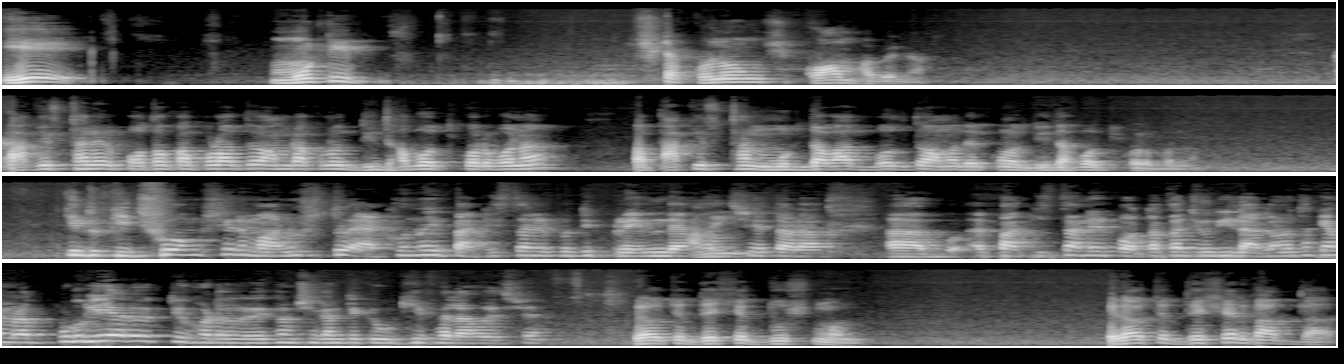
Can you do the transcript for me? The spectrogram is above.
ইয়ে মোটিভ সেটা কোনো অংশে কম হবে না। পাকিস্তানের পতাকা পড়াতেও আমরা কোনো দ্বিধাবোধ করব না, বা পাকিস্তান মুর্দাবাদ বলতেও আমাদের কোনো দ্বিধাবোধ করব না। কিন্তু কিছু অংশের মানুষ তো এখনোই পাকিস্তানের প্রতি প্রেম দেখাচ্ছে তারা পাকিস্তানের পতাকা যদি লাগানো থাকে আমরা পুরুলিয়ারও একটি ঘটনা দেখলাম সেখান থেকে উঠিয়ে ফেলা হয়েছে। এরা হচ্ছে দেশের দুশ্মন। এরা হচ্ছে দেশের গাদ্দার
